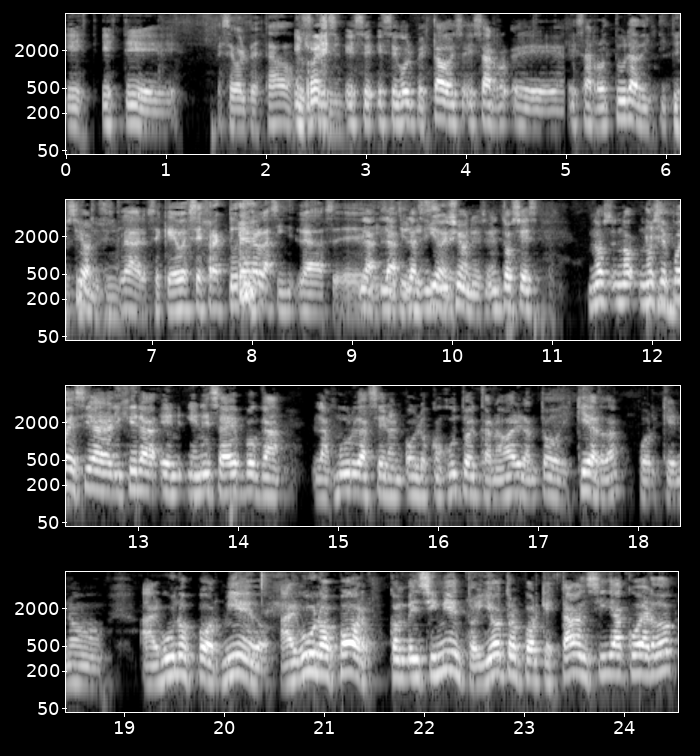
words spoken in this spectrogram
est- este, ese golpe de estado. El ese, régimen. ese, ese golpe de Estado, esa, eh, esa rotura de instituciones. instituciones. Claro, se, quedó, se fracturaron las, in- las, eh, La- la- las instituciones. instituciones. Entonces, no, no, no se puede decir a la ligera en, en esa época las murgas eran, o los conjuntos del carnaval eran todos de izquierda, porque no, algunos por miedo, algunos por convencimiento y otros porque estaban sí de acuerdo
